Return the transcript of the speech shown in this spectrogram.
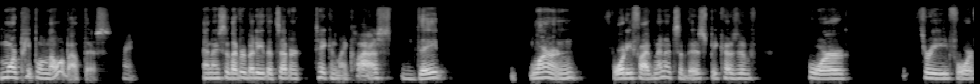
more people know about this? Right. And I said, everybody that's ever taken my class, they learn 45 minutes of this because of four three, four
